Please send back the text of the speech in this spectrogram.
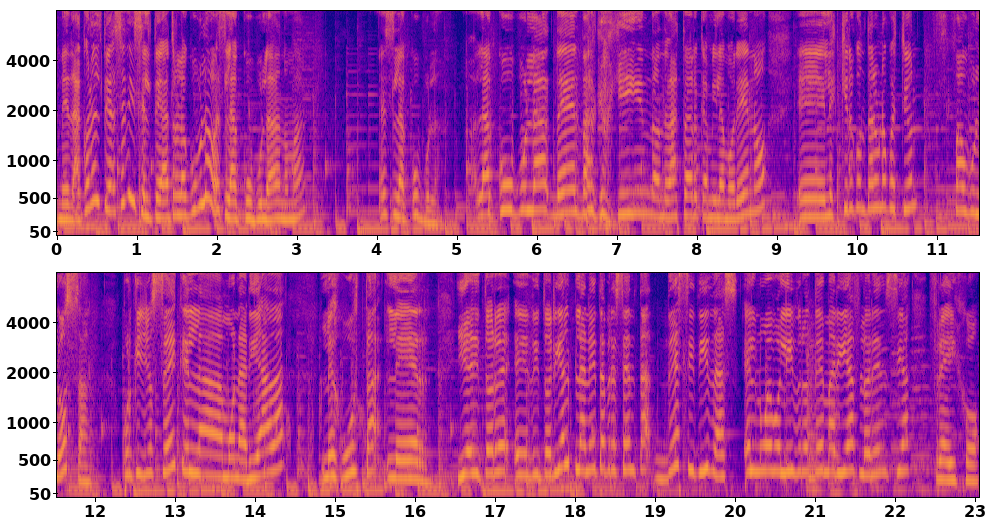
¿Me da con el teatro? ¿Se dice el Teatro La Cúpula o es la cúpula nomás? Es la cúpula. La cúpula del Parque O'Higgins, donde va a estar Camila Moreno. Eh, les quiero contar una cuestión fabulosa porque yo sé que la monariada les gusta leer. Y Editorial Planeta presenta Decididas, el nuevo libro de María Florencia Freijo.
